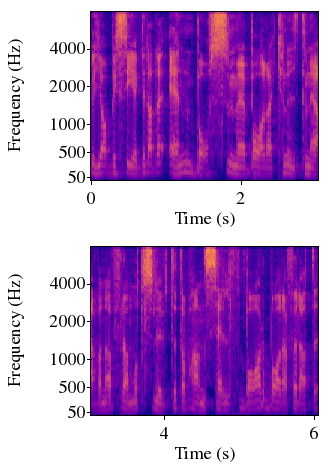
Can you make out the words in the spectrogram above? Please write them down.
Jag besegrade en boss med bara knytnävarna framåt slutet av hans health bar bara för att eh,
